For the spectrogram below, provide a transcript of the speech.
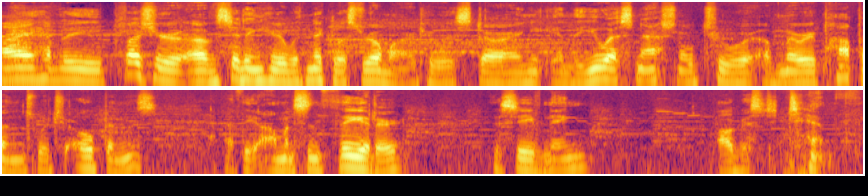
I have the pleasure of sitting here with Nicolas Dromard, who is starring in the U.S. National Tour of Mary Poppins, which opens at the Ahmanson Theater this evening, August 10th.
